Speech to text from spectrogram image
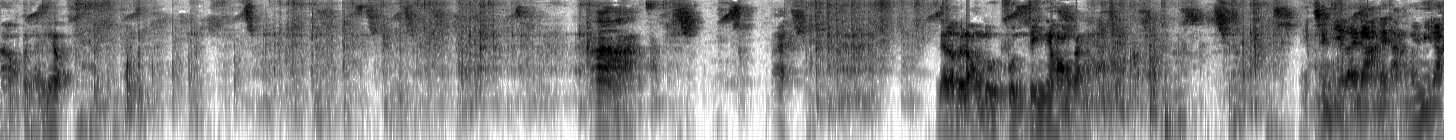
อ้าวไปไหนแล้วอ่าไป เดี๋ยวเราไปลองดูดฝุ่นจริงในห้องกัน ไม่มีอะไรนะ ในถังไม่มีนะ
